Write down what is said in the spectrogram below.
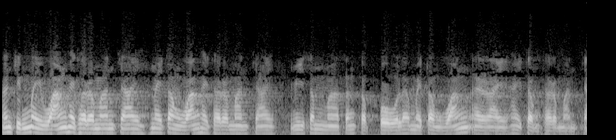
นั้นจึงไม่หวังให้ทรมานใจ ไม่ต้องหวังให้ทรมานใจ มีสัมมาสังกปโปแล้วไม่ต้องหวังอะไรให้ต้องทรมานใจ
